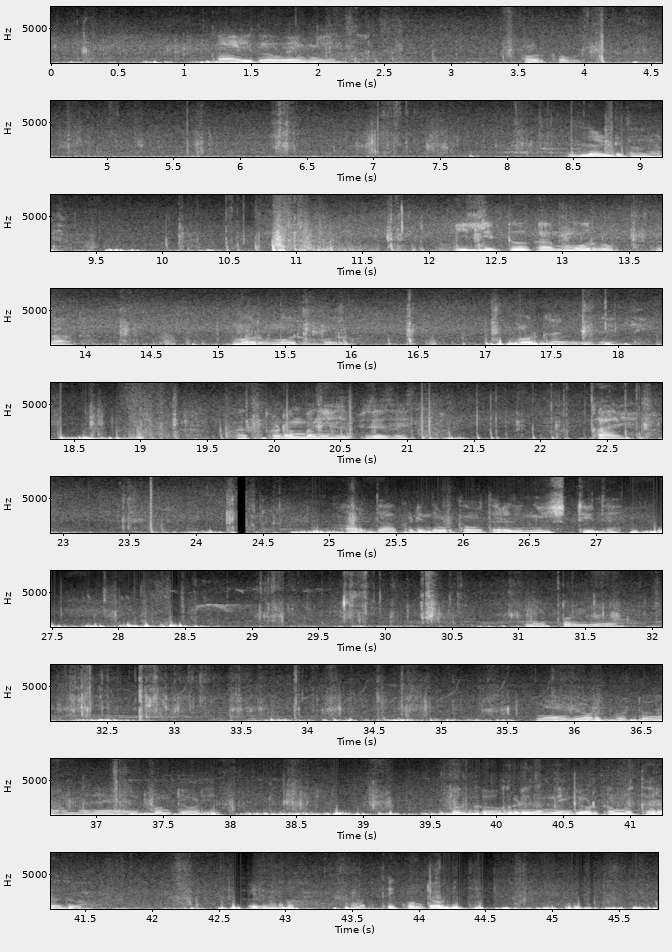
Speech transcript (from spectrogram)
ಕಾಯಿದವ ಹೆಂಗೆ ಅಂತ ನೋಡ್ಕೊಬಿಡಿ ಇಲ್ಲಿ ಹಳ್ಳಿದಾವೆ ನೋಡಿ. ಇಲ್ಲಿಟ್ಟು ಕ, ಮೂರು, ನಾಲ್ಕು, ಮೂರು ಮೂರು ಮೂರು. ಮೂರು ಕಾಯಿ ಬಿದ್ದಿದೆ ಇಲ್ಲಿ. ಮತ್ತು ಮೇಡಮ್ ಬನ್ನಿ ಹೆಲ್ಪ್ ಇದೆ ಕಾಯಿ. ಅರ್ಧ ಆ ಕಡೆಯಿಂದ ಹೊಡ್ಕೊಂಬತ್ತಾರೆ ಇನ್ನು ಇಷ್ಟಿದೆ ನೇಪರ್ ಇದು. ಮೇಗೆ ಹೊಡೆದ್ಬಿಟ್ಟು ಆಮೇಲೆ ಕುಂಟೆ ಹೊಡೆಯೋದು. ಆ ಕಡೆಯಿಂದ ಮೇಗೆ ಹೊಡ್ಕೊಂಬತ್ತಾರೆ ಅದು ಆ ಕಡೆಯಿಂದ ಮತ್ತೆ ಕುಂಟೆ ಹೊಡಿತೆ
